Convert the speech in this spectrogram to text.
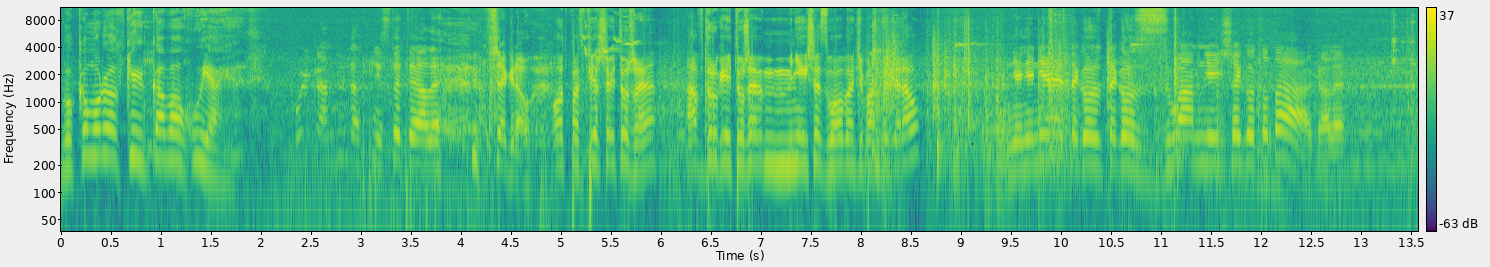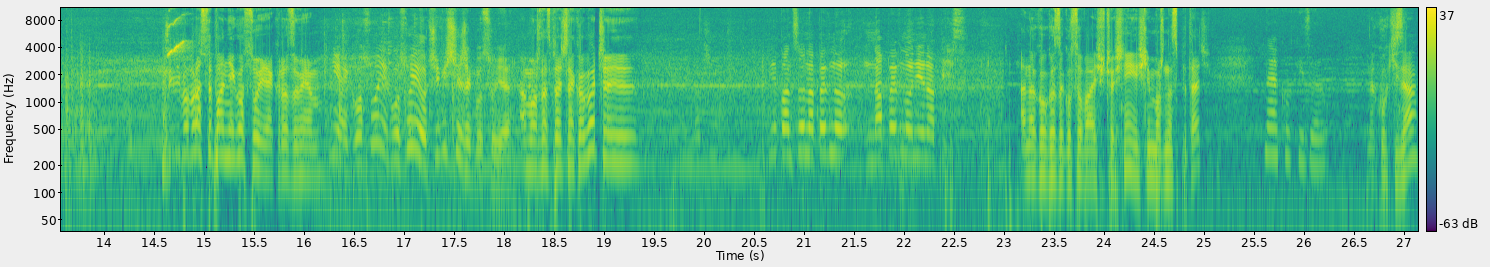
bo Komorowski kawał chuja jest. Mój kandydat niestety, ale przegrał. Odpadł w pierwszej turze, a w drugiej turze mniejsze zło będzie pan wybierał? Nie, nie, nie, tego, tego zła mniejszego to tak, ale... Czyli po prostu pan nie głosuje, jak rozumiem. Nie, głosuję, głosuję, oczywiście, że głosuję. A można spytać na kogo, czy... Wie pan co, na pewno, na pewno nie napis. A na kogo zagłosowałeś wcześniej, jeśli można spytać? Na Kukiza. Na Kukiza?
